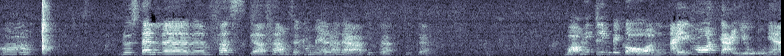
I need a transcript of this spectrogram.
Ja. Du ställer en flaska framför kameran där. Titta, titta. บอกให้กินไปก่อน ไอทอดไก่อยู่เนี่ย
